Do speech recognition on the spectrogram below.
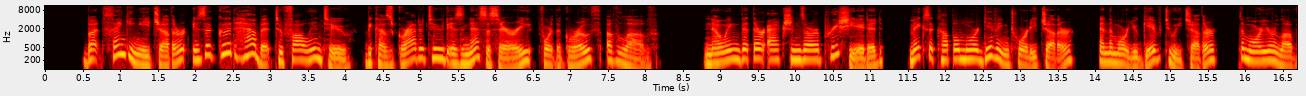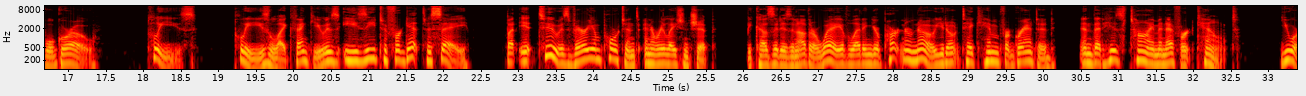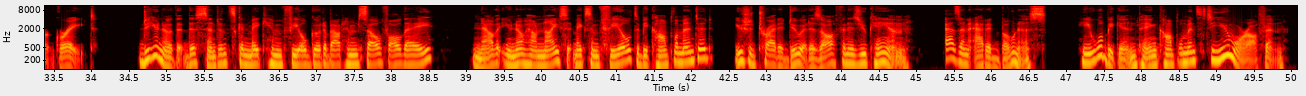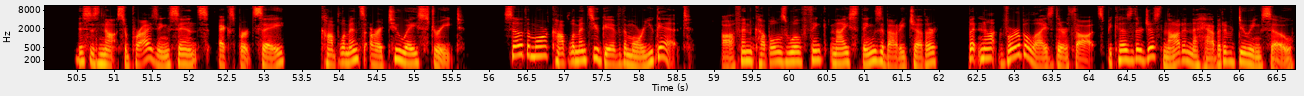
But thanking each other is a good habit to fall into because gratitude is necessary for the growth of love. Knowing that their actions are appreciated makes a couple more giving toward each other, and the more you give to each other, the more your love will grow. Please, please, like thank you is easy to forget to say, but it too is very important in a relationship because it is another way of letting your partner know you don't take him for granted and that his time and effort count. You are great. Do you know that this sentence can make him feel good about himself all day? Now that you know how nice it makes him feel to be complimented, you should try to do it as often as you can. As an added bonus, he will begin paying compliments to you more often. This is not surprising since, experts say, compliments are a two-way street. So the more compliments you give, the more you get. Often couples will think nice things about each other, but not verbalize their thoughts because they're just not in the habit of doing so.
